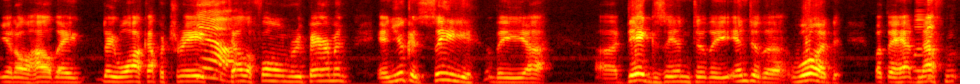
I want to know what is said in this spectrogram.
you know, how they, they walk up a tree, Yeah. telephone repairman, and you could see the uh, uh, digs into the, into the wood, but they had Well, nothing,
